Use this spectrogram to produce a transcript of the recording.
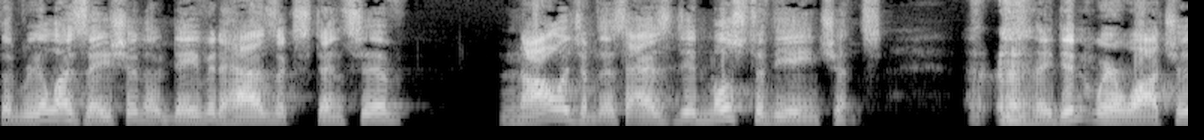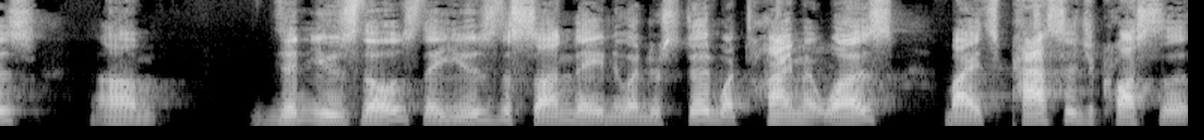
the realization that David has extensive knowledge of this, as did most of the ancients. they didn't wear watches, um, didn't use those. They used the sun. They knew, understood what time it was by its passage across the,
